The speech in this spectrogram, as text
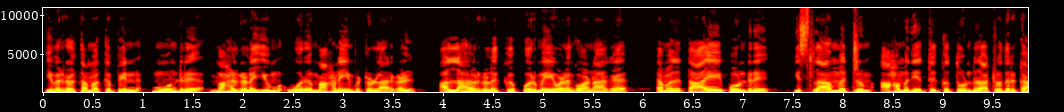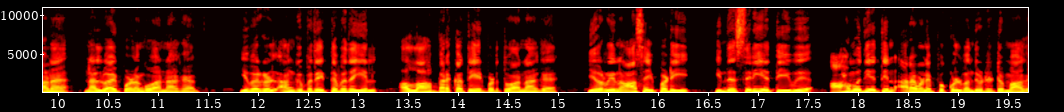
இவர்கள் தமக்கு பின் மூன்று மகள்களையும் ஒரு மகனையும் விட்டுள்ளார்கள். அல்லாஹ் அவர்களுக்கு பொறுமையை வழங்குவானாக. தமது தாயை போன்று இஸ்லாம் மற்றும் அகமதியத்துக்கு தொண்டாற்றுவதற்கான நல்வாய்ப்பு வழங்குவானாக. இவர்கள் அங்கு விதைத்த விதையில் அல்லாஹ் பறக்கத்தை ஏற்படுத்துவானாக. இவர்களின் ஆசைப்படி இந்த சிறிய தீவு அகமதியத்தின் அரவணைப்புக்குள் வந்துவிடட்டுமாக.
